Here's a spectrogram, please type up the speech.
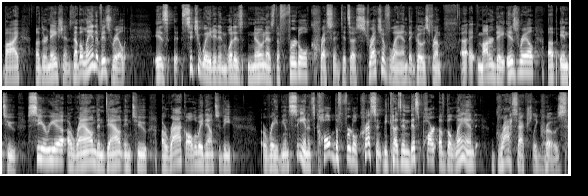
by other nations. Now, the land of Israel is uh, situated in what is known as the Fertile Crescent. It's a stretch of land that goes from uh, modern day Israel up into Syria, around and down into Iraq, all the way down to the Arabian Sea. And it's called the Fertile Crescent because in this part of the land, grass actually grows.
